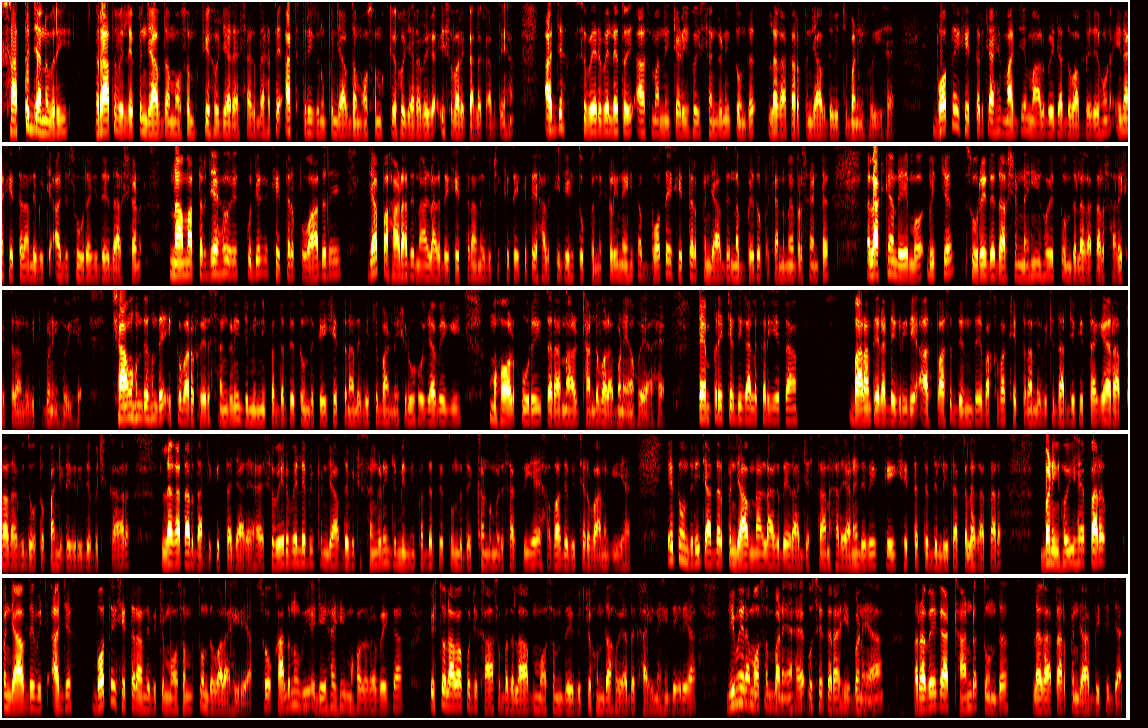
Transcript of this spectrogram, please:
7 ਜਨਵਰੀ, ਰਾਤ ਵੇਲੇ ਪੰਜਾਬ ਦਾ ਮੌਸਮ ਕਿਹੋ ਜਿਹਾ ਰਹਿ ਸਕਦਾ ਹੈ ਤੇ 8 ਤਰੀਕ ਨੂੰ ਪੰਜਾਬ ਦਾ ਮੌਸਮ ਕਿਹੋ ਜਿਹਾ ਰਹੇਗਾ, ਇਸ ਬਾਰੇ ਗੱਲ ਕਰਦੇ ਹਾਂ। ਅੱਜ ਸਵੇਰ ਵੇਲੇ ਤੋਂ ਹੀ ਆਸਮਾਨੀ ਚੜੀ ਹੋਈ ਸੰਘਣੀ ਧੁੰਦ ਲਗਾਤਾਰ ਪੰਜਾਬ ਦੇ ਵਿੱਚ ਬਣੀ ਹੋਈ ਹੈ। ਬਹੁਤੇ ਖੇਤਰ, ਚਾਹੇ ਮਾਝੇ, ਮਾਲਵੇ ਜਾਂ ਦੁਆਬੇ ਦੇ ਹੋਣ ਇਹਨਾਂ ਖੇਤਰਾਂ ਦੇ ਵਿੱਚ ਅੱਜ ਸੂਰਜ ਦੇ ਦਰਸ਼ਨ ਨਾ ਮਾਤਰ ਜਿਹੇ ਹੋਏ। ਕੁਝ ਕੁ ਖੇਤਰ ਪੁਆਧ ਦੇ ਜਾਂ ਪਹਾੜਾਂ ਦੇ ਨਾਲ ਲੱਗਦੇ ਖੇਤਰਾਂ ਦੇ ਵਿੱਚ ਕਿਤੇ ਕਿਤੇ ਹਲਕੀ ਜਿਹੀ ਧੁੱਪ ਨਿਕਲੀ ਨਹੀਂ ਤਾਂ ਬਹੁਤੇ ਖੇਤਰ ਪੰਜਾਬ ਦੇ 90 ਤੋਂ 95% ਇਲਾਕਿਆਂ ਦੇ ਮੌ- ਵਿੱਚ ਸੂਰਜ ਦੇ ਦਰਸ਼ਨ ਨਹੀਂ ਹੋਏ, ਧੁੰਦ ਲਗਾਤਾਰ ਸਾਰੇ ਖੇਤਰਾਂ ਦੇ ਵਿੱਚ ਬਣੀ ਹੋਈ ਹੈ। ਸ਼ਾਮ ਹੁੰਦੇ ਹੁੰਦੇ ਇੱਕ ਵਾਰ ਫਿਰ ਸੰਘਣੀ ਜ਼ਮੀਨੀ ਪੱਧਰ ਤੇ ਧੁੰਦ ਕਈ ਖੇਤਰਾਂ ਦੇ ਵਿੱਚ ਬਣਨੀ ਸ਼ੁਰੂ ਹੋ ਜਾਵੇਗੀ। ਮਾਹੌਲ ਪੂਰੀ ਤਰ੍ਹਾਂ ਨਾਲ ਠੰਡ ਵਾਲਾ ਬਣਿਆ ਹੋਇਆ ਹੈ। ਟੈਂਪਰੇਚਰ ਦੀ ਗੱਲ ਕਰੀਏ ਤਾਂ 12-13 ਡਿਗਰੀ ਦੇ ਆਸ-ਪਾਸ ਦਿਨ ਦੇ ਵੱਖ-ਵੱਖ ਖੇਤਰਾਂ ਦੇ ਵਿੱਚ ਦਰਜ ਕੀਤਾ ਗਿਆ। ਰਾਤਾਂ ਦਾ ਵੀ 2 ਤੋਂ 5 ਡਿਗਰੀ ਦੇ ਵਿਚਕਾਰ ਲਗਾਤਾਰ ਦਰਜ ਕੀਤਾ ਜਾ ਰਿਹਾ ਹੈ। ਸਵੇਰ ਵੇਲੇ ਵੀ ਪੰਜਾਬ ਦੇ ਵਿੱਚ ਸੰਘਣੀ ਜ਼ਮੀਨੀ ਪੱਧਰ ਤੇ ਧੁੰਦ ਦੇਖਣ ਨੂੰ ਮਿਲ ਸਕਦੀ ਹੈ। ਹਵਾ ਦੇ ਵਿੱਚ ਰਵਾਨਗੀ ਹੈ। ਇਹ ਧੁੰਦ ਦੀ ਚਾਦਰ ਪੰਜਾਬ ਨਾਲ ਲੱਗਦੇ ਰਾਜਸਥਾਨ, ਹਰਿਆਣੇ ਦੇ ਵੀ ਕਈ ਖੇਤਰ ਤੇ ਦਿੱਲੀ ਤੱਕ ਲਗਾਤਾਰ ਬਣੀ ਹੋਈ ਹੈ। ਪਰ ਪੰਜਾਬ ਦੇ ਵਿੱਚ ਅੱਜ ਬਹੁਤੇ ਖੇਤਰਾਂ ਦੇ ਵਿੱਚ ਮੌਸਮ ਧੁੰਦ ਵਾਲਾ ਹੀ ਰਿਹਾ। ਸੋ ਕੱਲ ਨੂੰ ਵੀ ਅਜਿਹਾ ਹੀ ਮਾਹੌਲ ਰਹੇਗਾ। ਇਸ ਤੋਂ ਇਲਾਵਾ ਕੁਝ ਖਾਸ ਬਦਲਾਅ ਮੌਸਮ ਦੇ ਵਿੱਚ ਹੁੰਦਾ ਹੋਇਆ ਦਿਖਾਈ ਨਹੀਂ ਦੇ ਰਿਹਾ। ਜਿਵੇਂ ਦਾ ਮੌਸਮ ਬਣਿਆ ਹੈ, ਉਸੇ ਤਰ੍ਹਾਂ ਹੀ ਬਣਿਆ ਰਹੇਗਾ। ਠੰਡ, ਧੁੰਦ ਲਗਾਤਾਰ ਪੰਜਾਬ ਵਿੱਚ ਜਾਰੀ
